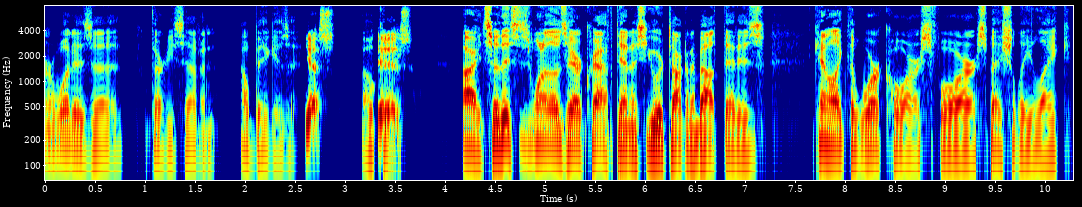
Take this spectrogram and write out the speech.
or what is a 37? How big is it? Yes, Okay. it is. All right, so this is one of those aircraft, Dennis, you were talking about that is kind of like the workhorse for especially like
